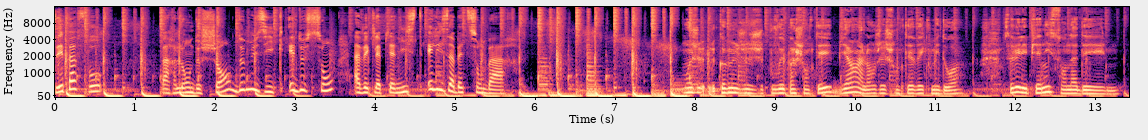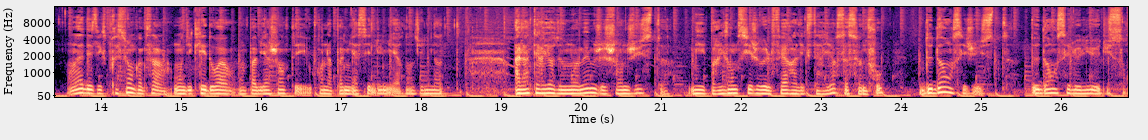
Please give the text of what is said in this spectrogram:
C'est pas faux. Parlons de chant, de musique et de son avec la pianiste Elisabeth Sombard. Moi, comme je ne pouvais pas chanter bien, alors j'ai chanté avec mes doigts. Vous savez, les pianistes, on a des, on a des expressions comme ça. On dit que les doigts n'ont pas bien chanté ou qu'on n'a pas mis assez de lumière dans une note. À l'intérieur de moi-même, je chante juste. Mais par exemple, si je veux le faire à l'extérieur, ça sonne faux. Dedans, c'est juste. Dedans, c'est le lieu du son.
